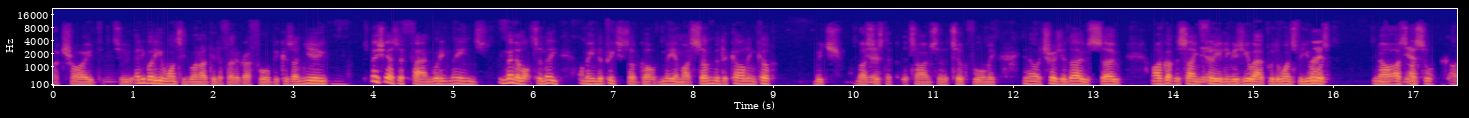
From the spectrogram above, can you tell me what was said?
I tried to anybody who wanted one, I did a photograph for because I knew, especially as a fan, what it means. It meant a lot to me. I mean, the pictures I've got of me and my son with the Carling Cup, which my Yeah. sister at the time sort of took for me. You know, I treasure those. So I've got the same Yeah. feeling as you have with the ones for yours. You know, I, Yeah. I saw I,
